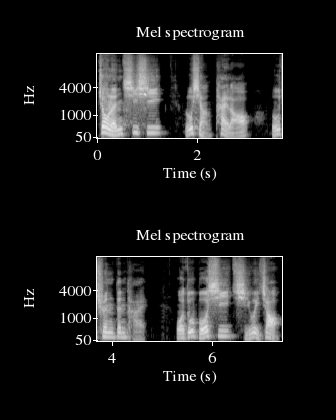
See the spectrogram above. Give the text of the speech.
众人熙熙，如享太牢，如春登台。我独泊兮其未兆，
